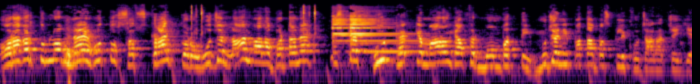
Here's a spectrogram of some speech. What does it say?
और अगर तुम लोग नए हो तो सब्सक्राइब करो। वो जो लाल वाला बटन है उस पर फूट फेंक के मारो या फिर मोमबत्ती। मुझे नहीं पता, बस क्लिक हो जाना चाहिए।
